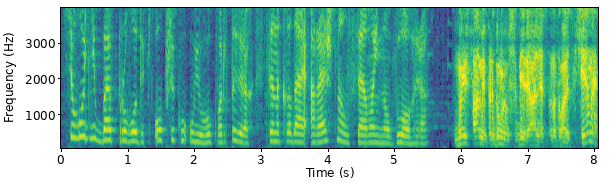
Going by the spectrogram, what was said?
Сьогодні БЕП проводить обшуку у його квартирах та накладає арешт на усе майно блогера. Ми самі придумуємо собі реально, як це називають, схеми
